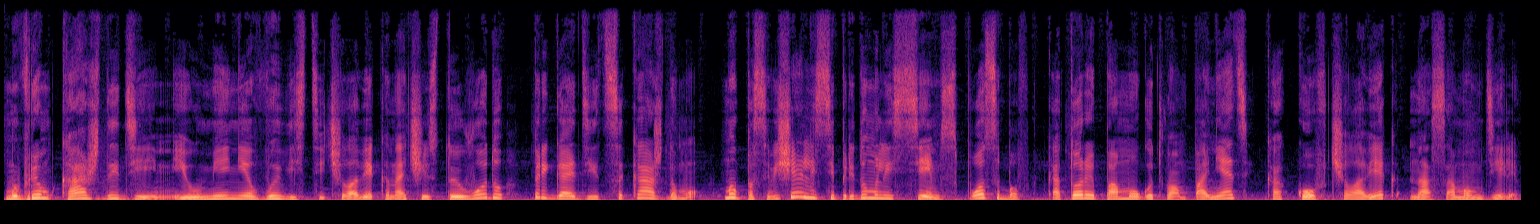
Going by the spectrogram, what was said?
Мы врем каждый день, и умение вывести человека на чистую воду пригодится каждому. Мы посвящались и придумали 7 способов, которые помогут вам понять, каков человек на самом деле.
